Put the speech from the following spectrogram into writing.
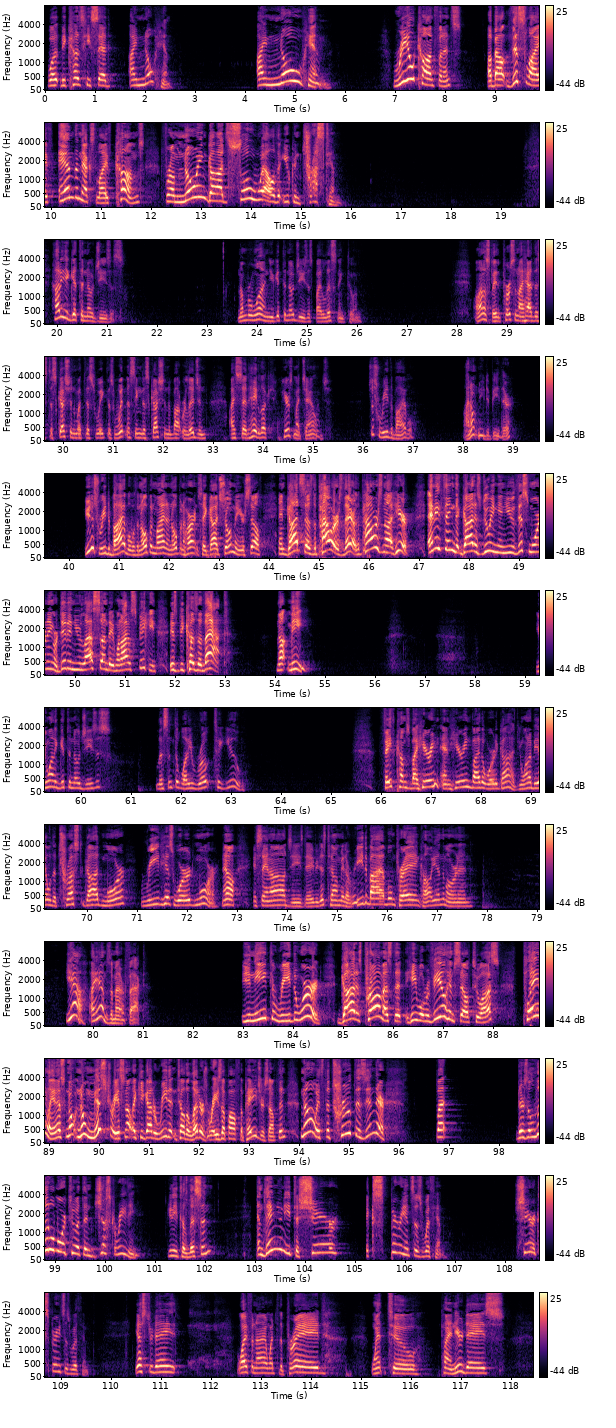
was because he said, I know him. I know him. Real confidence about this life and the next life comes from knowing God so well that you can trust him. How do you get to know Jesus? Number one, you get to know Jesus by listening to him. Honestly, the person I had this discussion with this week, this witnessing discussion about religion, I said, hey, look, here's my challenge. Just read the Bible. I don't need to be there. You just read the Bible with an open mind and an open heart and say, God, show me yourself. And God says the power is there. The power is not here. Anything that God is doing in you this morning or did in you last Sunday when I was speaking is because of that, not me. You want to get to know Jesus? Listen to what he wrote to you. Faith comes by hearing, and hearing by the Word of God. You want to be able to trust God more? Read His Word more. Now, you're saying, oh, geez, Dave, you're just telling me to read the Bible and pray and call you in the morning. Yeah, I am, as a matter of fact. You need to read the Word. God has promised that He will reveal Himself to us plainly. And it's no, no mystery. It's not like you got to read it until the letters raise up off the page or something. No, it's the truth is in there. But there's a little more to it than just reading. You need to listen, and then you need to share experiences with him. Share experiences with him. Yesterday, wife and I went to the parade, went to Pioneer Days,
